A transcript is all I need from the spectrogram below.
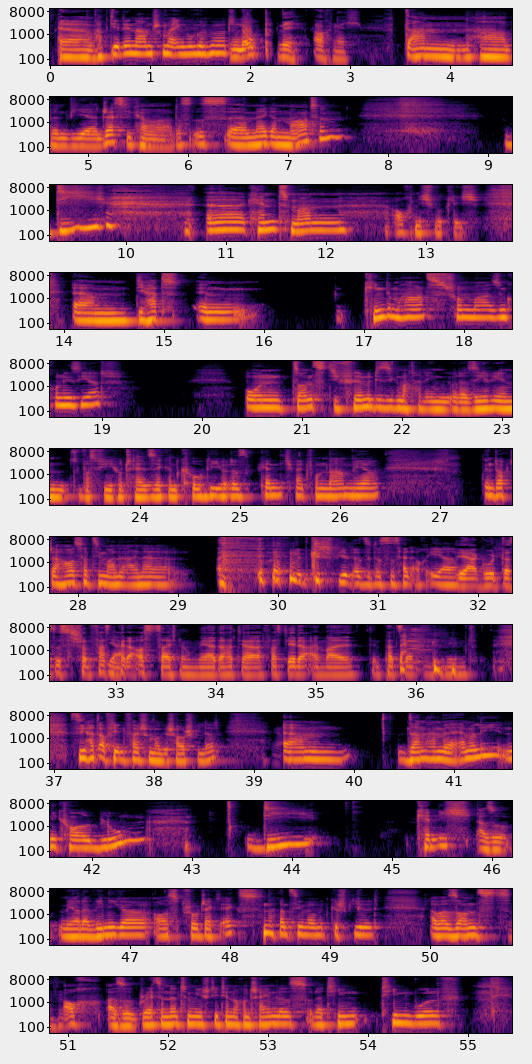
Äh, habt ihr den Namen schon mal irgendwo gehört? Nope. Nee, auch nicht. Dann haben wir Jessica, das ist äh, Megan Martin. Die äh, kennt man auch nicht wirklich. Ähm, die hat in Kingdom Hearts schon mal synchronisiert. Und sonst die Filme, die sie gemacht hat, irgendwie, oder Serien, sowas wie Hotel Zack and Cody oder so, kenne ich halt vom Namen her. In Dr. House hat sie mal in einer mitgespielt, also das ist halt auch eher. Ja, gut, das ist schon fast Ja. keine Auszeichnung mehr. Da hat ja fast jeder einmal den Patienten gemimt. Sie hat auf jeden Fall schon mal geschauspielert. Ähm, dann haben wir Emily, Nicole Bloom. Die kenne ich, also mehr oder weniger aus Project X, da hat sie mal mitgespielt. Aber sonst auch, also Grey's Anatomy steht hier noch in Shameless oder Teen, Teen Wolf.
